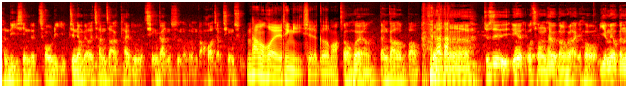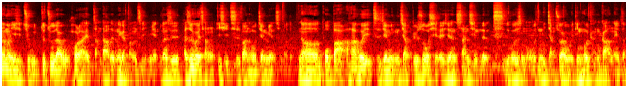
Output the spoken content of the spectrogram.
很理性的抽离，尽量不要再掺杂太多情感什么的，把话讲清楚。那他们会听你写的歌吗？哦，会啊，尴尬到爆。就是因为我从台北搬回来以后，也没有跟他们一起住，就住在我后来长大的那个房子里面，但是还是会常一起吃饭或见面什么的。然后我爸他会直接明讲，比如说我写了一些很煽情的词或者什么，我你讲出来我一定会尴尬那种。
